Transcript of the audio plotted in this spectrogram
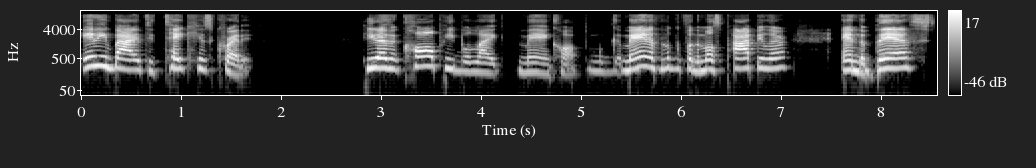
anybody to take his credit. He doesn't call people like man call. Man is looking for the most popular and the best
